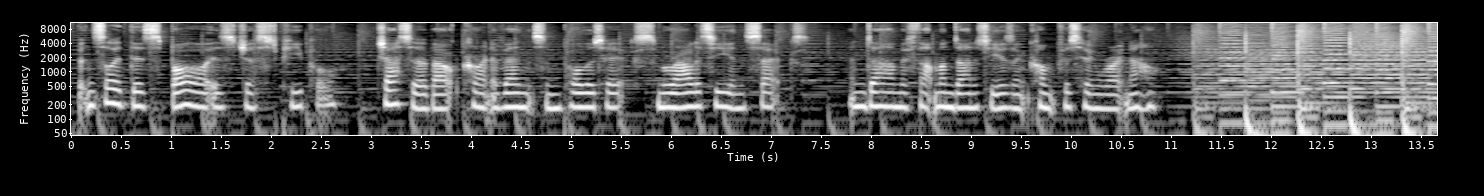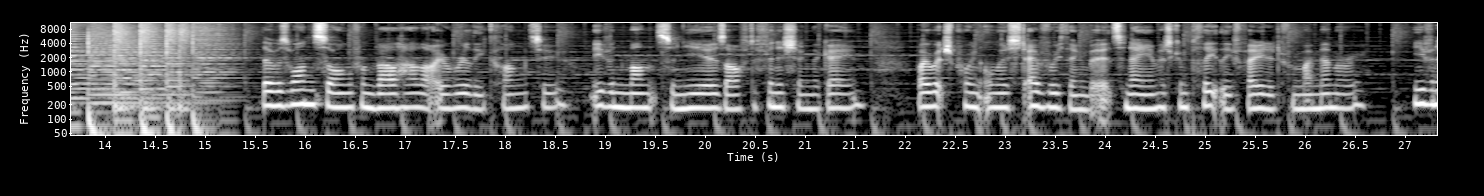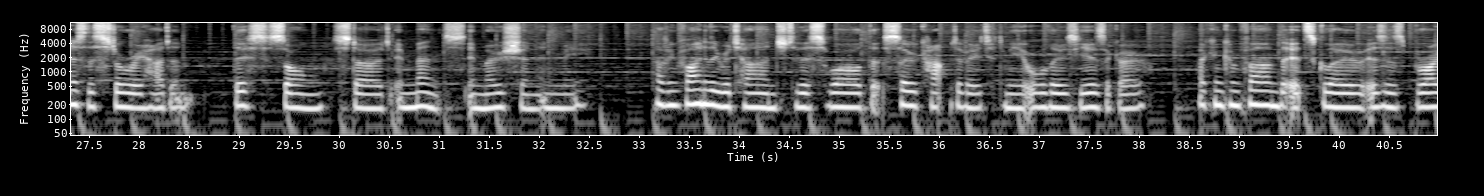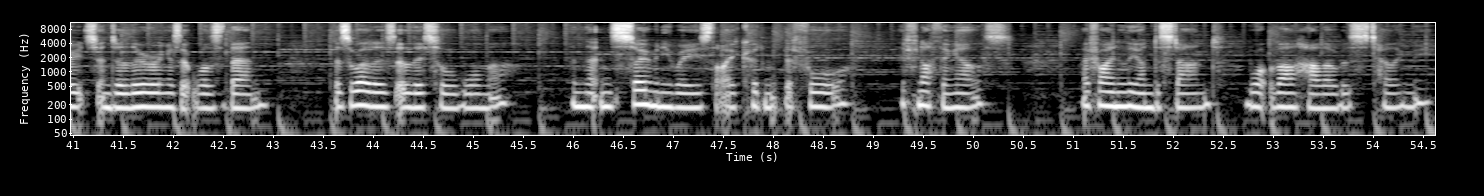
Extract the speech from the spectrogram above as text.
but inside this bar is just people. Chatter about current events and politics, morality and sex. And damn if that mundanity isn't comforting right now. There was one song from Valhalla I really clung to, even months and years after finishing the game, by which point almost everything but its name had completely faded from my memory. Even as the story hadn't, this song stirred immense emotion in me. Having finally returned to this world that so captivated me all those years ago, I can confirm that its glow is as bright and alluring as it was then, as well as a little warmer and that in so many ways that I couldn't before, if nothing else, I finally understand what Valhalla was telling me.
